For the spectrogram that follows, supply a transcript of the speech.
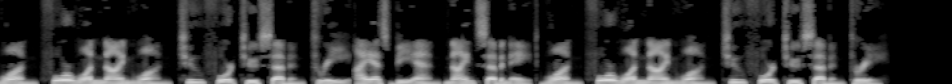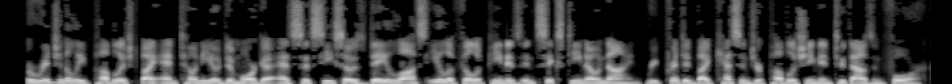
978-1-4191-2427-3, ISBN 978-1-4191-2427 3. Originally published by Antonio de Morga as Sucesos de las Islas Filipinas in 1609, reprinted by Kessinger Publishing in 2004.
